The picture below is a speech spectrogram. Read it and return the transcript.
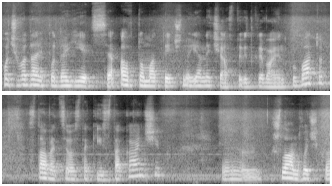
хоч вода й подається автоматично, я не часто відкриваю інкубатор, ставиться ось такий стаканчик. е, Шлангочка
